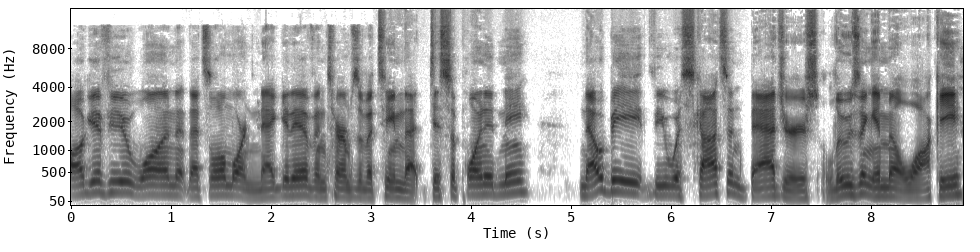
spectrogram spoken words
I'll give you one that's a little more negative in terms of a team that disappointed me that would be the Wisconsin Badgers losing in Milwaukee.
